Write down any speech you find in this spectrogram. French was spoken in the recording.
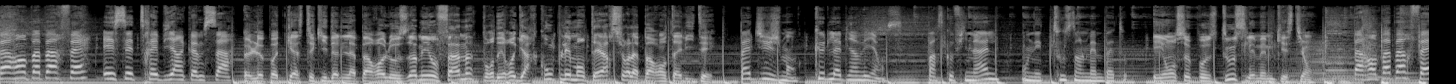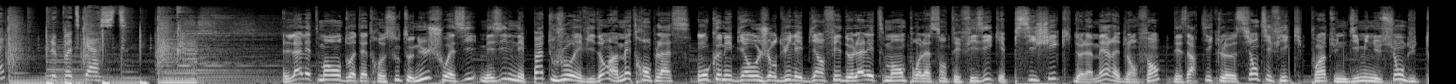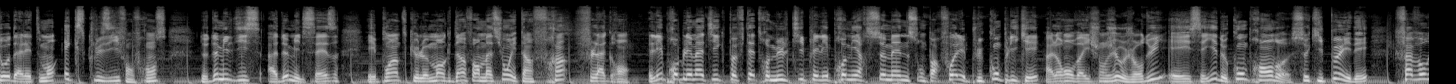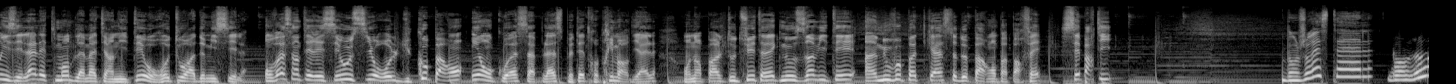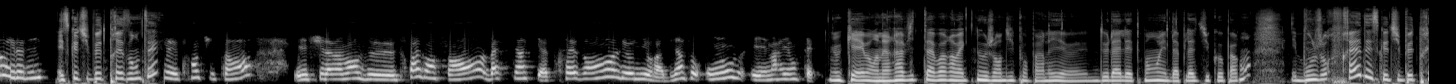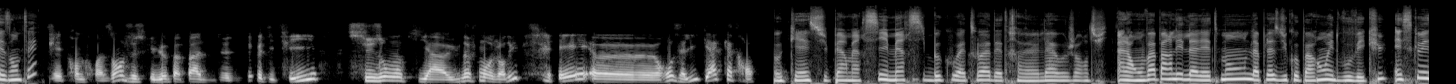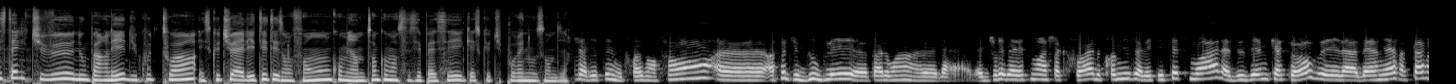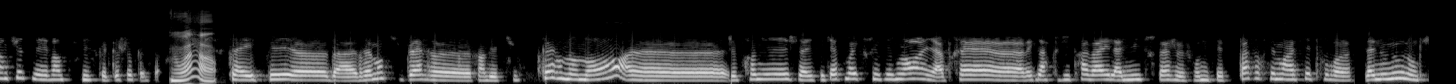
Parents pas parfaits, et c'est très bien comme ça. Le podcast qui donne la parole aux hommes et aux femmes pour des regards complémentaires sur la parentalité. Pas de jugement, que de la bienveillance. Parce qu'au final, on est tous dans le même bateau. Et on se pose tous les mêmes questions. Parents pas parfaits, le podcast. L'allaitement doit être soutenu, choisi, mais il n'est pas toujours évident à mettre en place. On connaît bien aujourd'hui les bienfaits de l'allaitement pour la santé physique et psychique de la mère et de l'enfant. Des articles scientifiques pointent une diminution du taux d'allaitement exclusif en France de 2010 à 2016 et pointent que le manque d'information est un frein flagrant. Les problématiques peuvent être multiples et les premières semaines sont parfois les plus compliquées. Alors on va échanger aujourd'hui et essayer de comprendre ce qui peut aider, favoriser l'allaitement de la maternité au retour à domicile. On va s'intéresser aussi au rôle du coparent et en quoi sa place peut être primordiale. On en parle tout de suite avec nos invités, un nouveau podcast de Parents pas parfaits. C'est parti Bonjour Estelle. Bonjour Elodie. Est-ce que tu peux te présenter? J'ai 38 ans et je suis la maman de trois enfants. Bastien qui a 13 ans, Léonie aura bientôt 11 et Marion 7. Ok, on est ravis de t'avoir avec nous aujourd'hui pour parler euh, de l'allaitement et de la place du coparent. Et bonjour Fred, est-ce que tu peux te présenter? J'ai 33 ans, je suis le papa de deux petites filles. Susan qui a eu 9 mois aujourd'hui et euh, Rosalie qui a 4 ans. Ok, super, merci et merci beaucoup à toi d'être euh, là aujourd'hui. Alors, on va parler de l'allaitement, de la place du coparent et de vos vécus. Est-ce que Estelle, tu veux nous parler du coup de toi? Est-ce que tu as allaité tes enfants? Combien de temps? Comment ça s'est passé? Et qu'est-ce que tu pourrais nous en dire? J'ai allaité mes trois enfants. Euh, en fait, j'ai doublé euh, pas loin euh, la, la, durée d'allaitement à chaque fois. Le premier, j'ai allaité 7 mois, la deuxième 14 et la dernière, pas 28 mais 26, quelque chose comme ça. Waouh Ça a été euh, bah, vraiment super, enfin des super moments. le premier, j'ai allaité 4 mois exclusivement et après euh, avec la reprise du travail, la nuit, tout ça, je fournissais pas forcément assez pour euh, la nounou, donc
